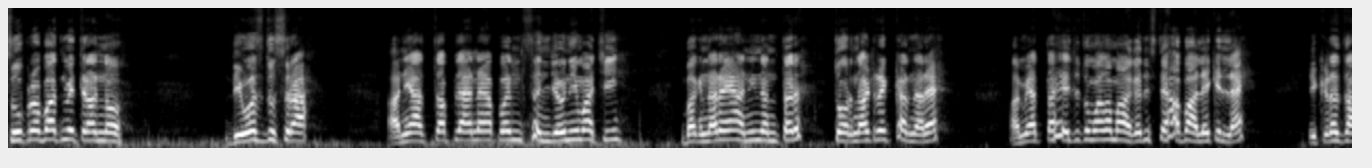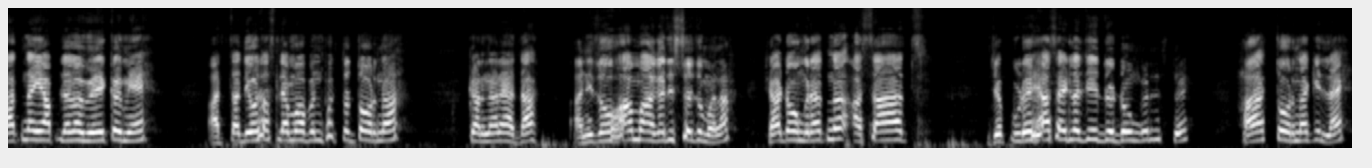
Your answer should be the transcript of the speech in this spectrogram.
सुप्रभात मित्रांनो. दिवस दुसरा आणि आजचा प्लॅन आहे आपण संजीवनी माची बघणार आहे आणि नंतर तोरणा ट्रेक करणार आहे. आम्ही आत्ता हे जे तुम्हाला मागं दिसते हा बाले किल्ला आहे. इकडं जात नाही आपल्याला वेळ कमी आहे. आजचा दिवस असल्यामुळे आपण फक्त तोरणा करणार आहे आता. आणि जो हा मागं दिसतोय तुम्हाला ह्या डोंगरातनं असाच जे पुढे ह्या साईडला जे डोंगर दिसतोय हा तोरणा किल्ला आहे.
